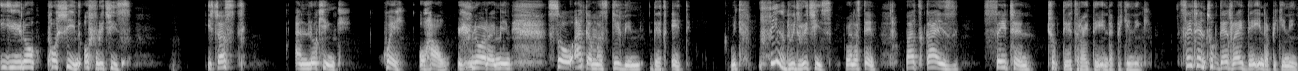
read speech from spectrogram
you know, portion of riches. It's just unlocking where or how. You know what I mean? So Adam was given that earth with filled with riches. You understand? But guys, Satan took that right there in the beginning. Satan took that right there in the beginning.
